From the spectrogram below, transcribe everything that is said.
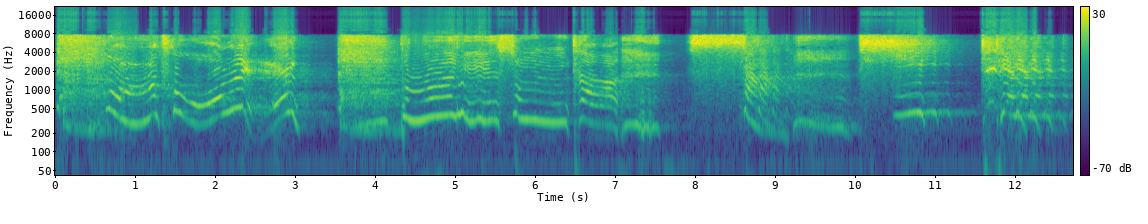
划破脸。不离送他上西天。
